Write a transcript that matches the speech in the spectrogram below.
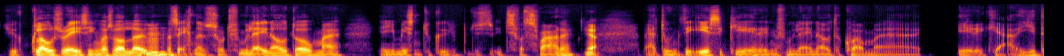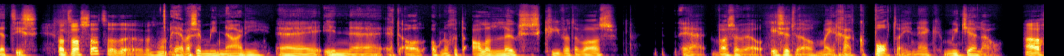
je close racing was wel leuk. Mhm. Het was echt een soort Formule 1 auto. Maar ja, je mist natuurlijk dus iets wat zwaarder. Ja. Maar ja, toen ik de eerste keer in een Formule 1 auto kwam, eh, Erik, ja, je, dat is... Wat was dat? Wat, eh, was- Ja, was een Minardi eh, in eh, het al, ook nog het allerleukste circuit wat er was. Ja, was er wel, is het wel, maar je gaat kapot aan je nek. Mugello. Oh,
